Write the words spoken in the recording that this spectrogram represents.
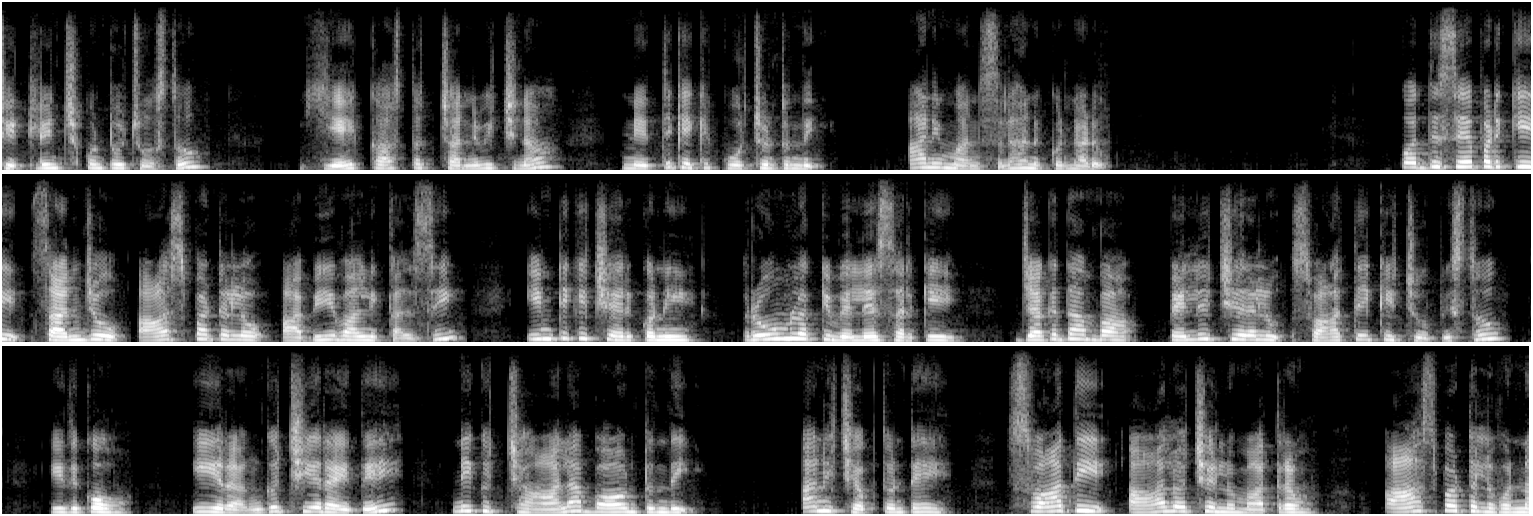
చిట్లించుకుంటూ చూస్తూ ఏ కాస్త చనువిచ్చినా నెత్తికెక్కి కూర్చుంటుంది అని మనసులో అనుకున్నాడు. కొద్దిసేపటికి సంజు హాస్పిటల్లో అభి వాళ్ళని కలిసి ఇంటికి చేరుకొని రూమ్లోకి వెళ్ళేసరికి జగదాంబ పెళ్ళి చీరలు స్వాతికి చూపిస్తూ ఇదిగో ఈ రంగు చీర అయితే నీకు చాలా బాగుంటుంది అని చెప్తుంటే స్వాతి ఆలోచనలు మాత్రం హాస్పిటల్ ఉన్న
